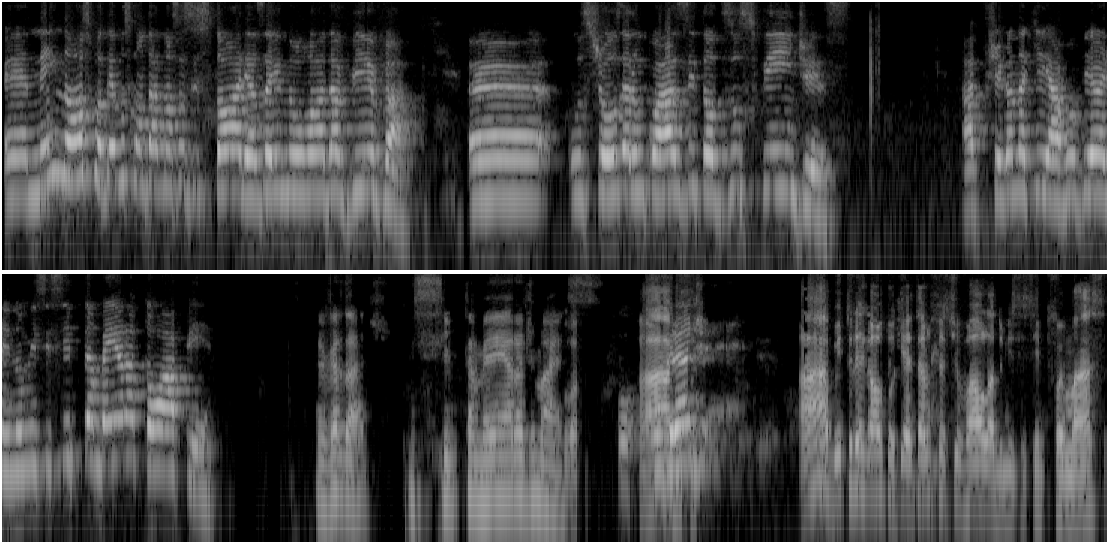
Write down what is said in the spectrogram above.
é, nem nós podemos contar nossas histórias aí no Roda Viva. Uh, os shows eram quase todos os findes. Ah, chegando aqui, a Rubiane, no Mississippi também era top. É verdade. Mississippi também era demais. O, ah, o grande. Ah, muito legal. Toquei até no festival lá do Mississippi, foi massa.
